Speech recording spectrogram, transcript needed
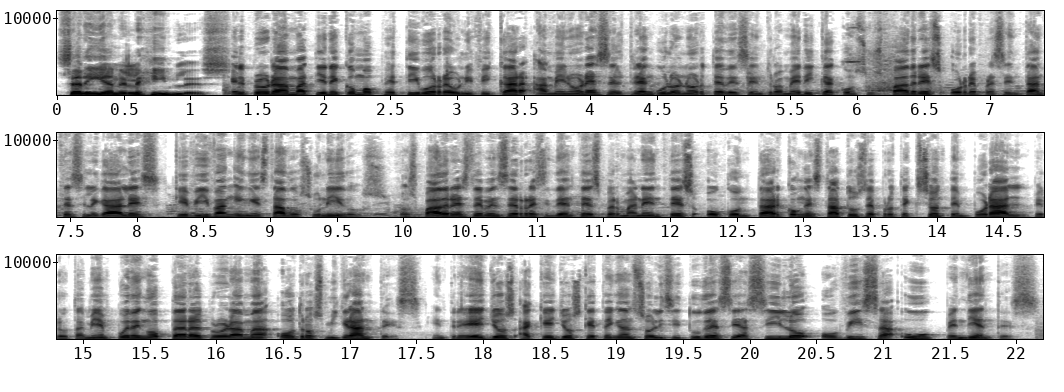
serían elegibles. El programa tiene como objetivo reunificar a menores del Triángulo Norte de Centroamérica con sus padres o representantes legales que vivan en Estados Unidos. Los padres deben ser residentes permanentes o contar con estatus de protección temporal, pero también pueden optar al programa otros migrantes, entre ellos aquellos que tengan solicitudes de asilo o visa U pendientes.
